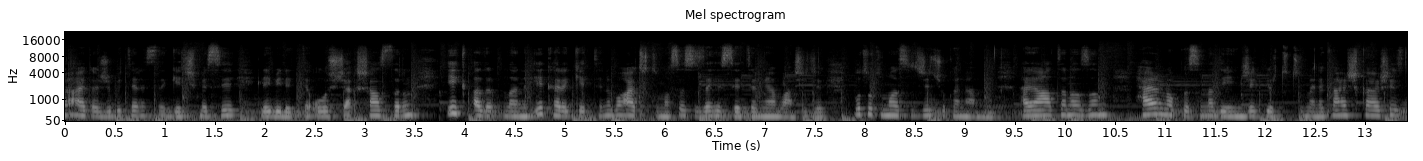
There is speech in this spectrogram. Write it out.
ayda Jüpiter'in size geçmesiyle birlikte oluşacak şansların ilk adımlarını, ilk hareketini bu ay tutulması size hissettirmeye başlayacak. Bu tutulma sizin için çok önemli. Hayatınızın her noktasına değinecek bir tutulmayla karşı karşıyayız.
